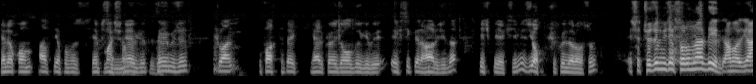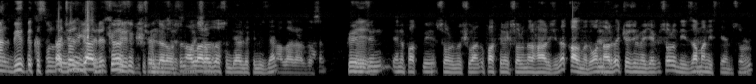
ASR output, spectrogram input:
Telekom altyapımız hepsi Maşallah, mevcut. güzel. Köyümüzün şu an ufak tefek her köyde olduğu gibi eksikleri haricinde hiçbir eksiğimiz yok. Şükürler olsun. İşte çözülmeyecek sorunlar değil ama yani büyük bir kısmını da çözmüşsünüz. çözdük Büyük- şükürler olsun. Allah razı olsun devletimizden. Allah razı olsun. Köyümüzün en ufak bir sorunu şu an ufak tefek sorunlar haricinde kalmadı. Onlar da çözülmeyecek bir sorun değil. Zaman isteyen bir sorun.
